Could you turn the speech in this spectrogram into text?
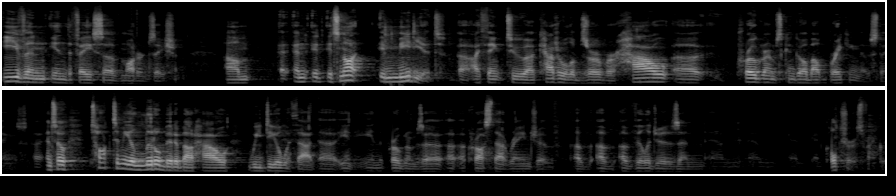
even in the face of modernization. Um, and it, it's not immediate, uh, I think, to a casual observer how uh, programs can go about breaking those things. And so talk to me a little bit about how we deal with that uh, in, in the programs uh, uh across that range of, of, of, of villages and, and, and, and, cultures, frankly.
